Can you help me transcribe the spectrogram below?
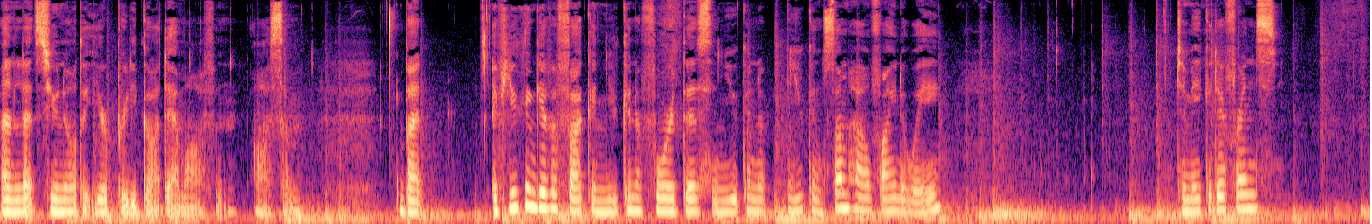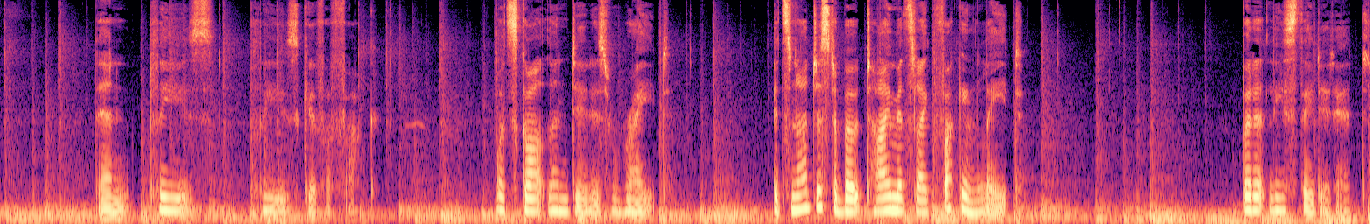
and lets you know that you're pretty goddamn often awesome. But if you can give a fuck and you can afford this and you can you can somehow find a way to make a difference, then please, please give a fuck. What Scotland did is right. It's not just about time, it's like fucking late. But at least they did it.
